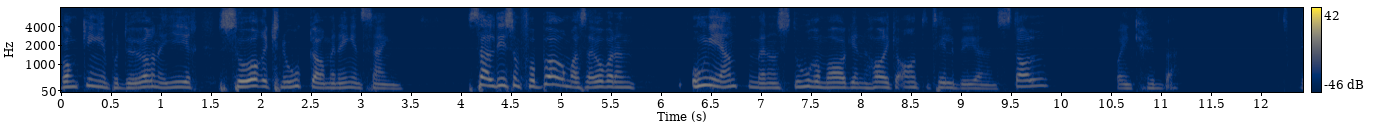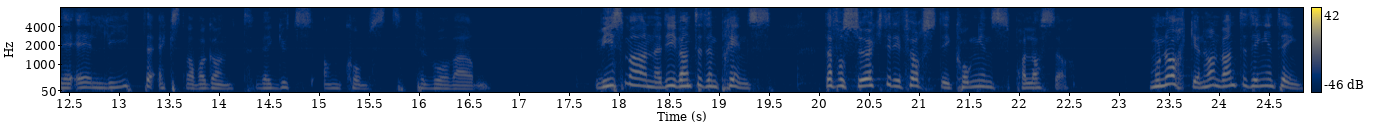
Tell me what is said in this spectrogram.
Bankingen på dørene gir såre knoker, men ingen seng. Selv de som forbarmer seg over den unge jenten med den store magen, har ikke annet å tilby enn en stall og en krybbe. Det er lite ekstravagant ved Guds ankomst til vår verden. Vismennene de ventet en prins. Derfor søkte de først i kongens palasser. Monarken han ventet ingenting.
